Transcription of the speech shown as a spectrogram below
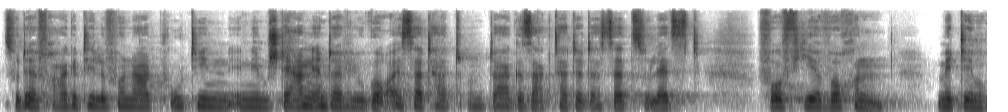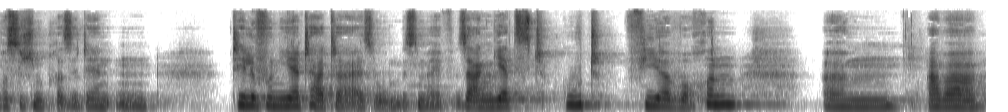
zu der Frage Telefonat Putin in dem Sterninterview geäußert hat und da gesagt hatte, dass er zuletzt vor vier Wochen mit dem russischen Präsidenten telefoniert hatte. Also müssen wir sagen, jetzt gut vier Wochen. Ähm, aber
